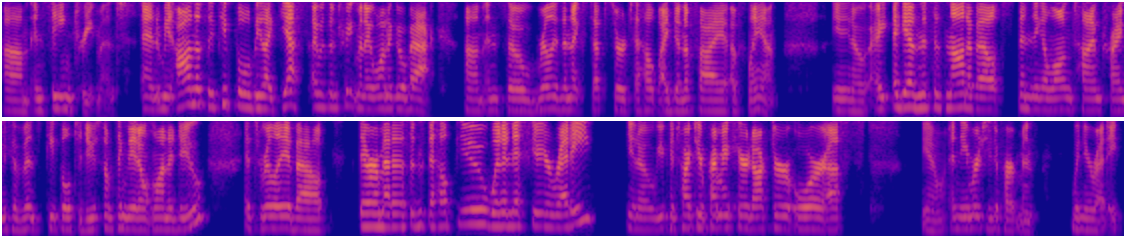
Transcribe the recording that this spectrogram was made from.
um, in seeing treatment. And i mean honestly people will be like yes i was in treatment i want to go back. Um, and so really the next steps are to help identify a plan. You know I, again this is not about spending a long time trying to convince people to do something they don't want to do. It's really about there are medicines to help you when and if you're ready you know you can talk to your primary care doctor or us you know in the emergency department when you're ready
